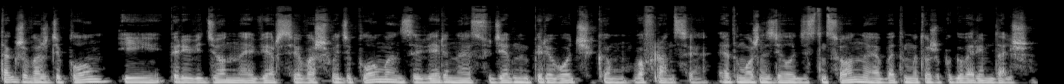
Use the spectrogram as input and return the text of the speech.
Также ваш диплом и переведенная версия вашего диплома, заверенная судебным переводчиком во Франции. Это можно сделать дистанционно, и об этом мы тоже поговорим дальше.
